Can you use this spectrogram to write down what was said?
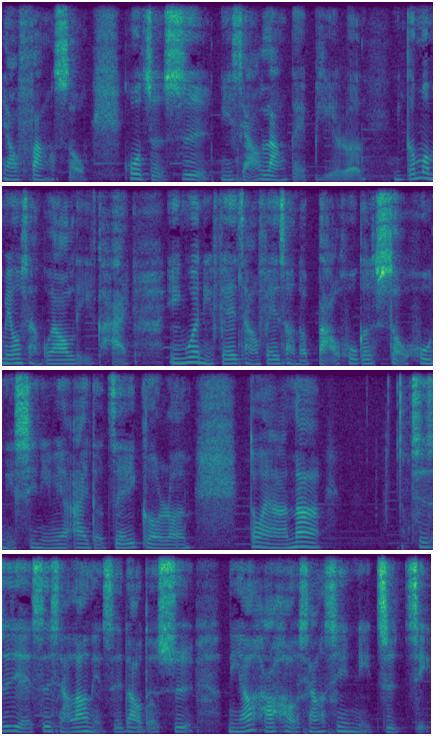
要放手，或者是你想要让给别人，你根本没有想过要离开，因为你非常非常的保护跟守护你心里面爱的这一个人。对啊，那其实也是想让你知道的是，你要好好相信你自己。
